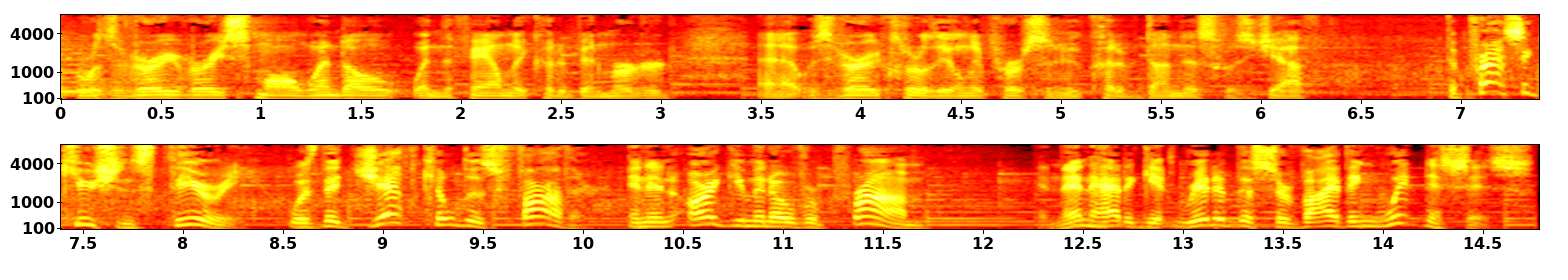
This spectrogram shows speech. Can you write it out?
There was a very, very small window when the family could have been murdered. Uh, it was very clear the only person who could have done this was Jeff. The prosecution's theory was that Jeff killed his father in an argument over prom and then had to get rid of the surviving witnesses.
